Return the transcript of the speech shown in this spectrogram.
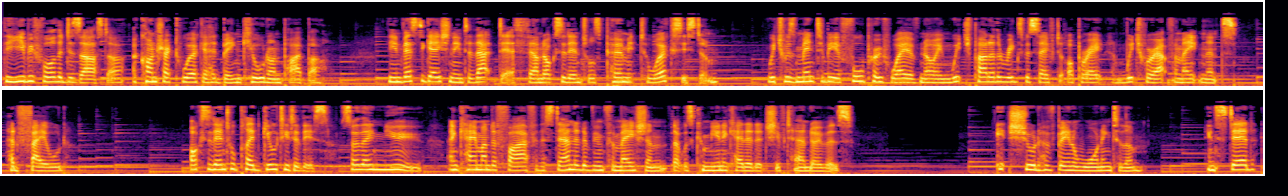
The year before the disaster, a contract worker had been killed on Piper. The investigation into that death found Occidental's permit to work system, which was meant to be a foolproof way of knowing which part of the rigs were safe to operate and which were out for maintenance, had failed. Occidental pled guilty to this, so they knew and came under fire for the standard of information that was communicated at shift handovers. It should have been a warning to them. Instead,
